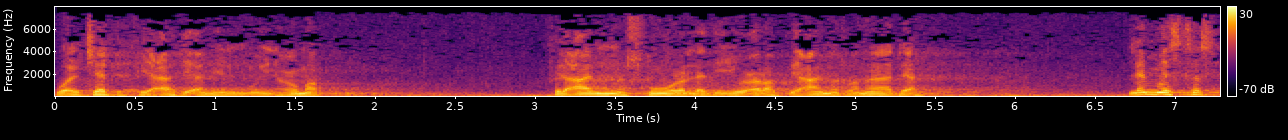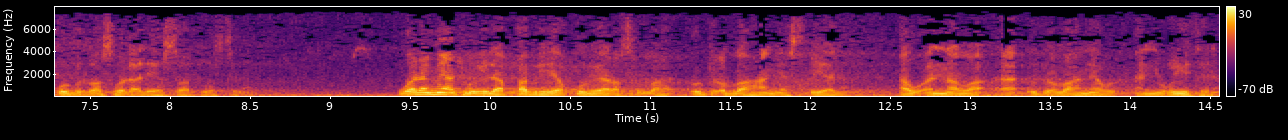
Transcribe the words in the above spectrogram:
والجد في عهد أمير المؤمنين عمر في العام المشهور الذي يعرف بعام الرمادة لم يستسقوا بالرسول عليه الصلاة والسلام ولم يأتوا إلى قبره يقولوا يا رسول الله ادعو الله أن يسقينا أو أن الله ادعو الله أن يغيثنا.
